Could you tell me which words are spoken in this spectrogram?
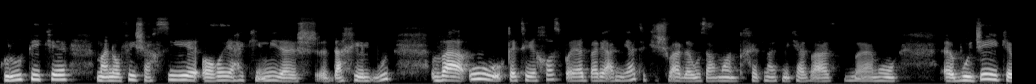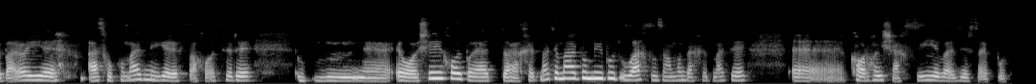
گروپی که منافع شخصی آقای حکیمی درش دخیل بود و او قطعه خاص باید برای امنیت کشور در او زمان خدمت می‌کرد و از بودجه که برای از حکومت می‌گرفت به خاطر اعاشه خود باید در خدمت مردم می بود او وقت و زمان در خدمت کارهای شخصی وزیر صاحب بود.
